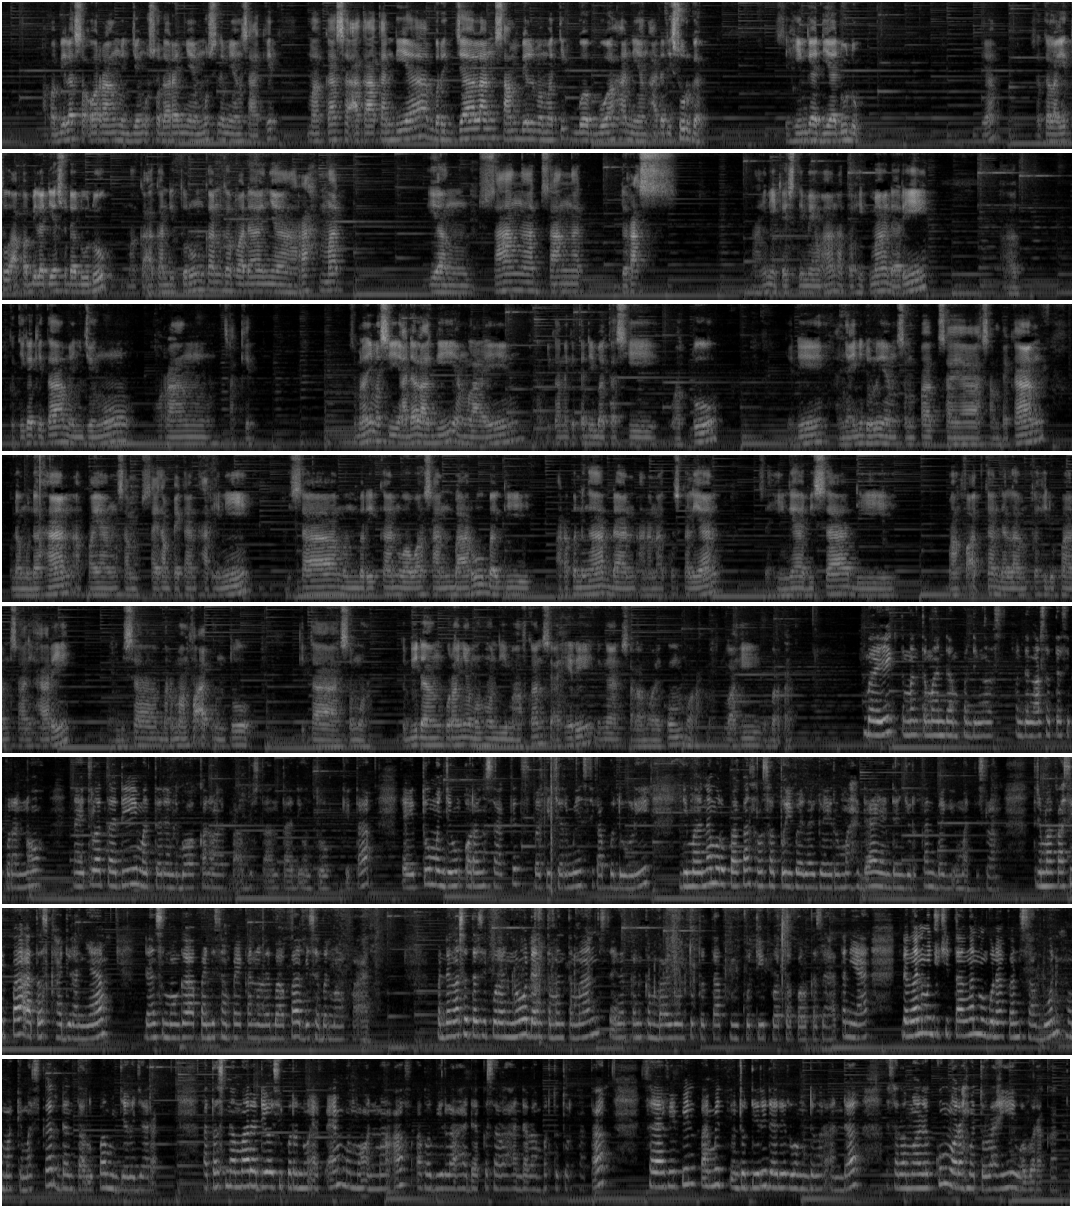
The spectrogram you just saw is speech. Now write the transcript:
apabila seorang menjenguk saudaranya muslim yang sakit maka seakan-akan dia berjalan sambil memetik buah-buahan yang ada di surga sehingga dia duduk. Ya setelah itu apabila dia sudah duduk maka akan diturunkan kepadanya rahmat yang sangat-sangat deras. Nah ini keistimewaan atau hikmah dari uh, ketika kita menjenguk orang sakit. Sebenarnya masih ada lagi yang lain tapi karena kita dibatasi waktu jadi hanya ini dulu yang sempat saya sampaikan. Mudah-mudahan apa yang saya sampaikan hari ini bisa memberikan wawasan baru bagi para pendengar dan anak-anakku sekalian sehingga bisa dimanfaatkan dalam kehidupan sehari-hari dan bisa bermanfaat untuk kita semua. Lebih dan kurangnya mohon dimaafkan. Saya akhiri dengan Assalamualaikum warahmatullahi wabarakatuh. Baik, teman-teman dan pendengar pendengar setia Sipurano. Nah, itulah tadi materi yang dibawakan oleh Pak Bustan tadi untuk kita, yaitu menjenguk orang sakit sebagai cermin sikap peduli, di mana merupakan salah satu ibadah gaya mahda yang dianjurkan bagi umat Islam. Terima kasih Pak atas kehadirannya, dan semoga apa yang disampaikan oleh Bapak bisa bermanfaat. Pendengar serta Purano dan teman-teman, saya ingatkan kembali untuk tetap mengikuti protokol kesehatan ya, dengan mencuci tangan menggunakan sabun, memakai masker, dan tak lupa menjaga jarak. Atas nama Radio Sipurno FM, memohon maaf apabila ada kesalahan dalam pertutur kata. Saya Vivin pamit untuk diri dari ruang dengar Anda. Assalamualaikum warahmatullahi wabarakatuh.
